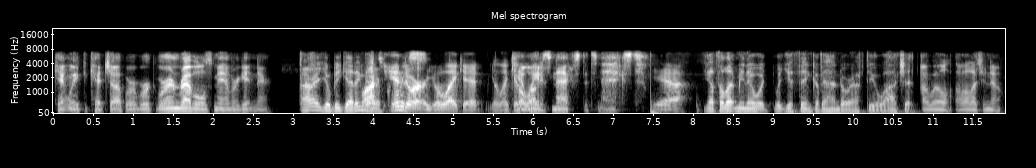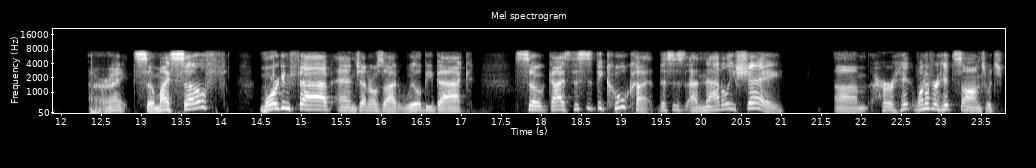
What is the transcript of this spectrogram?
Can't wait to catch up. We're we're, we're in Rebels, man. We're getting there. all right you'll be getting there Watch of course. Andor. You'll like it. You'll like it a Can't wait. It's next. It's next. Yeah. You have to let me know what, what you think of Andor after you watch it. I will. I will let you know. All right. So myself, Morgan Fab, and General Zod will be back. So guys, this is the cool cut. This is uh, Natalie Shay. Um, her hit, one of her hit songs, which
